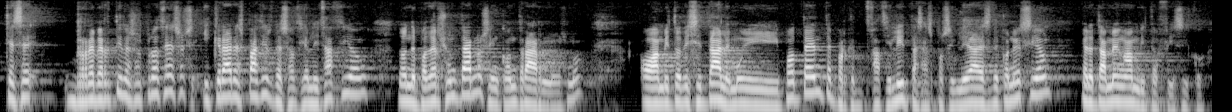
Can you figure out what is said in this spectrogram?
que se revertir esos procesos e crear espacios de socialización donde poder xuntarnos e encontrarnos. ¿no? O ámbito digital é moi potente porque facilita as posibilidades de conexión, pero tamén o ámbito físico.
